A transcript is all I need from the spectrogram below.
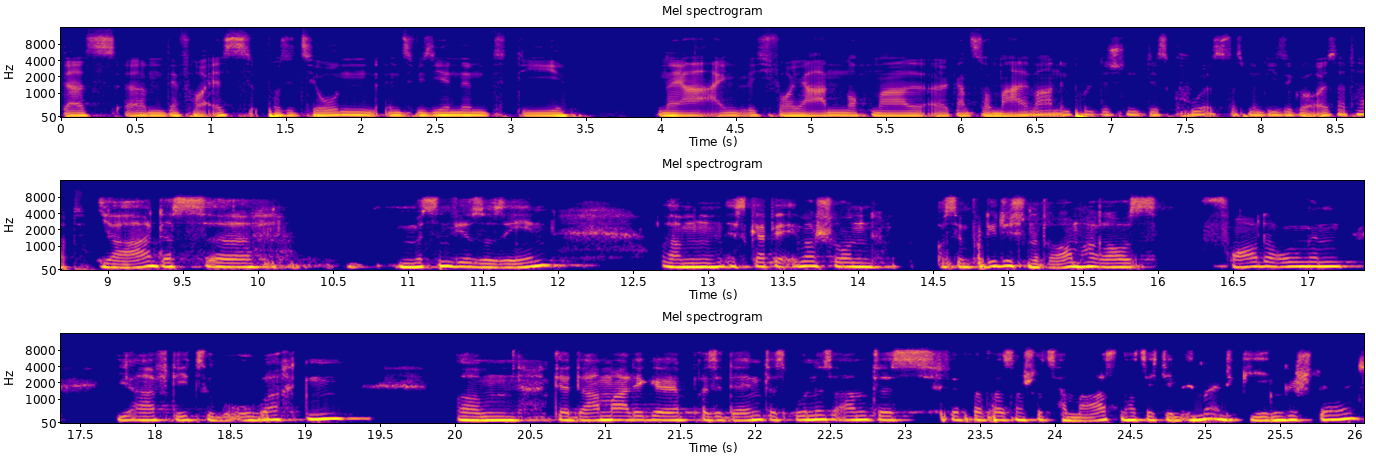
dass ähm, der VS Positionen ins Visier nimmt, die naja, eigentlich vor Jahren nochmal äh, ganz normal waren im politischen Diskurs, dass man diese geäußert hat? Ja, das äh, müssen wir so sehen. Ähm, es gab ja immer schon aus dem politischen Raum heraus Forderungen, die AfD zu beobachten. Ähm, der damalige Präsident des Bundesamtes für Verfassungsschutz, Herr Maaßen, hat sich dem immer entgegengestellt.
